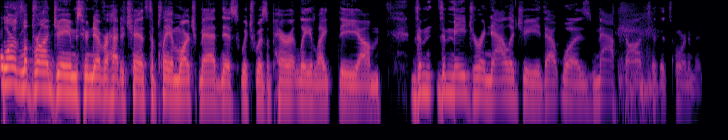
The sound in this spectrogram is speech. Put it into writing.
or LeBron James, who never had a chance to play in March Madness, which was apparently like the um, the the major analogy that was mapped onto the tournament.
